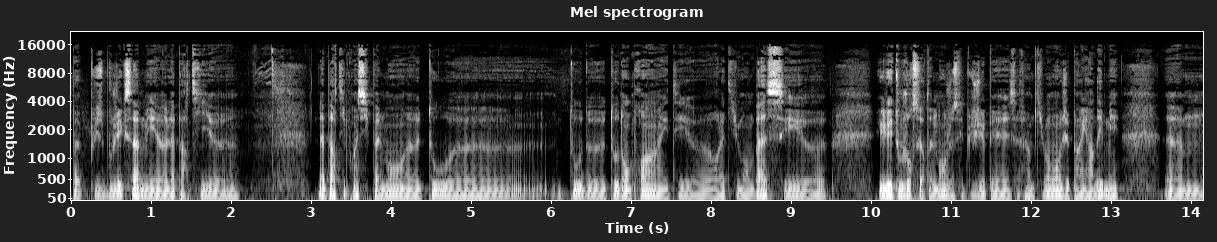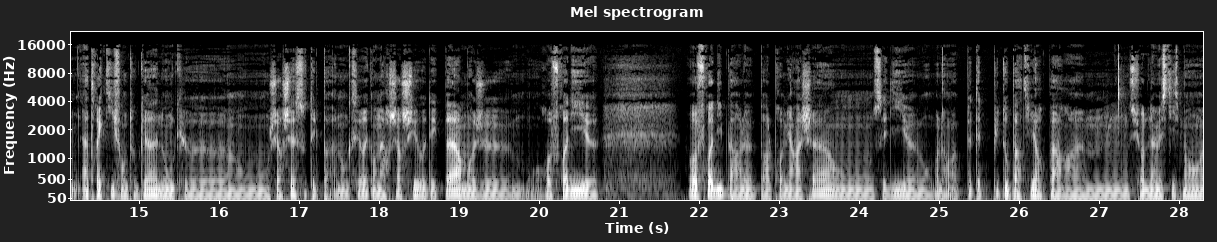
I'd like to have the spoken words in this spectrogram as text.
pas plus bouger que ça mais la partie la partie principalement taux taux de taux d'emprunt était relativement basse et il est toujours certainement, je sais plus, ça fait un petit moment que j'ai pas regardé, mais euh, attractif en tout cas. Donc euh, on cherchait à sauter le pas. Donc c'est vrai qu'on a recherché au départ. Moi je refroidi, euh, refroidi par le par le premier achat. On s'est dit bon voilà, on va peut-être plutôt partir par sur de l'investissement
